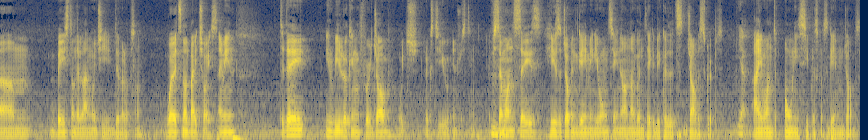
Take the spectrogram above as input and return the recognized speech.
um, based on the language he develops on where it's not by choice i mean today you'll be looking for a job which looks to you interesting. If Mhm. someone says here's a job in gaming, you won't say no, I'm not going to take it because it's JavaScript. Yeah. I want only C++ gaming jobs.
